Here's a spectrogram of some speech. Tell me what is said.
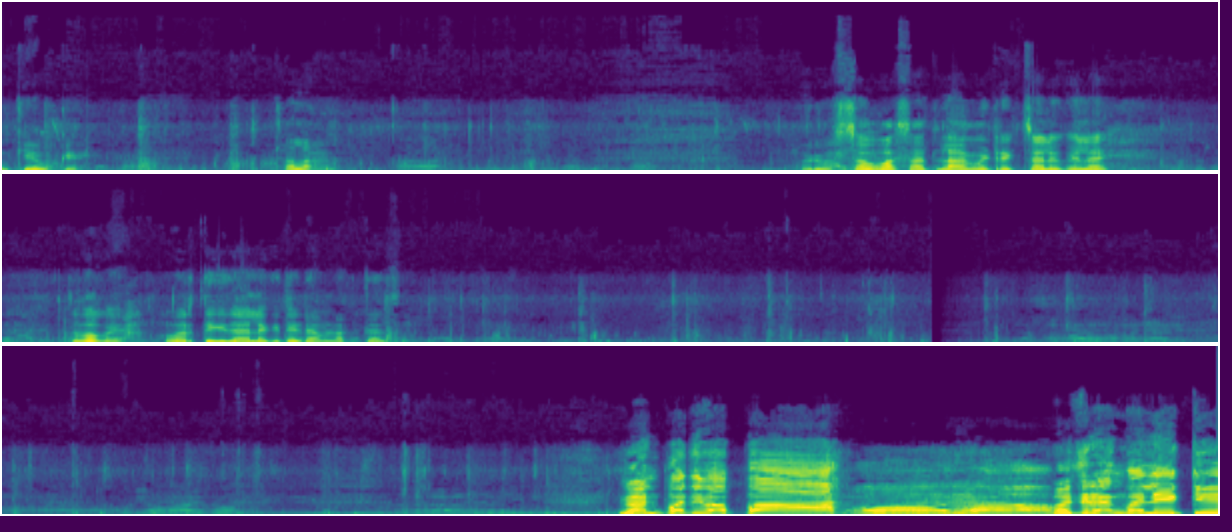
ओके ओके चला. बरोबर सव्वा सातला आम्ही ट्रेक चालू केला आहे तर बघूया. वरती जायला किती टाइम लागतो आज गणपती बाप्पा! बजरंग बली की!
